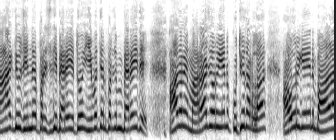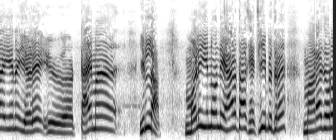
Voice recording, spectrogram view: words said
ನಾಲ್ಕು ದಿವಸ ಹಿಂದೆ ಪರಿಸ್ಥಿತಿ ಬೇರೆ ಇತ್ತು, ಇವತ್ತಿನ ಪರಿಸ್ಥಿತಿ ಬೇರೆ ಇದೆ. ಆದರೆ ಮಹಾರಾಜ್ ಅವರು ಏನು ಕೂತಿದಾರಲ್ಲ, ಅವ್ರಿಗೆ ಏನು ಭಾಳ ಏನು ಎಳೆ ಟೈಮ ಇಲ್ಲ. ಮಳಿ ಇನ್ನೊಂದು ಎರಡು ತಾಸು ಹೆಚ್ಚಿಗೆ ಬಿದ್ದರೆ ಮಹಾರಾಜ್ ಅವರು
